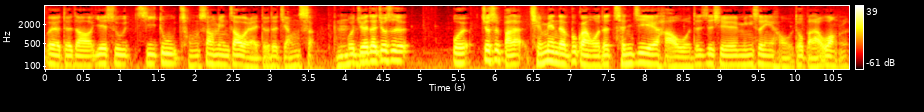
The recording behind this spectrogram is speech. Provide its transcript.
为了得到耶稣基督从上面召我来得的奖赏。嗯，我觉得就是。我就是把它前面的，不管我的成绩也好，我的这些名声也好，我都把它忘了。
